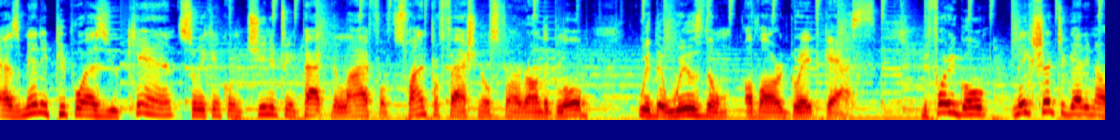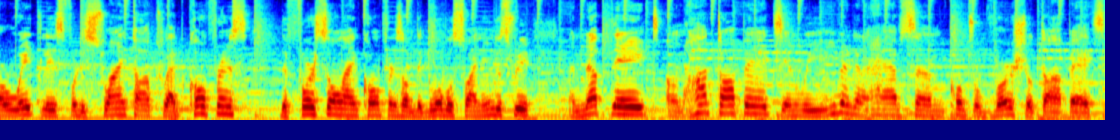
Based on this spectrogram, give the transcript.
as many people as you can so we can continue to impact the life of swine professionals from around the globe with the wisdom of our great guests. Before you go, make sure to get in our waitlist for the Swine Talks Web Conference, the first online conference of the global swine industry, an update on hot topics, and we even gonna have some controversial topics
